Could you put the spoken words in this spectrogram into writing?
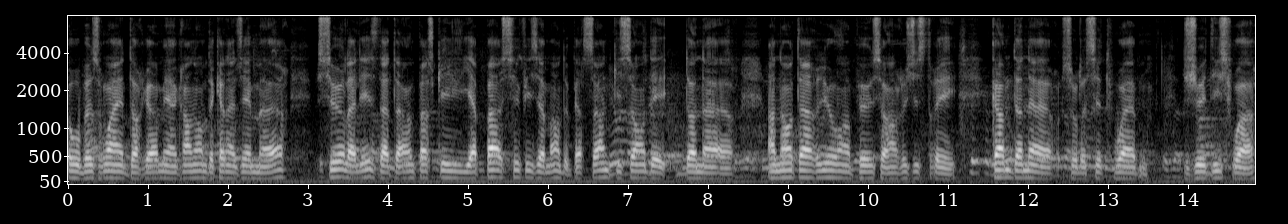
aux besoins d'organes, mais un grand nombre de Canadiens meurent sur la liste d'attente parce qu'il n'y a pas suffisamment de personnes qui sont des donneurs. En Ontario, on peut s'enregistrer comme donneur sur le site Web jeudi soir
